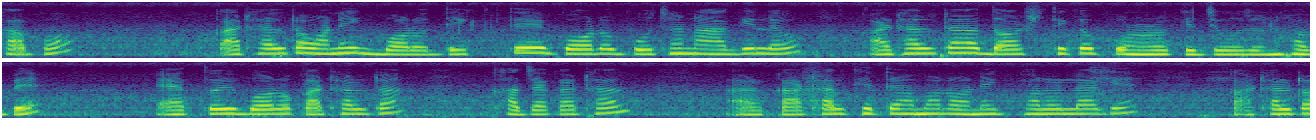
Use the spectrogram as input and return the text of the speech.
খাব। কাঁঠালটা অনেক বড়, দেখতে বড় বোঝা না গেলেও কাঁঠালটা দশ থেকে পনেরো কেজি ওজন হবে। এতই বড় কাঁঠালটা, খাজা কাঁঠাল, আর কাঁঠাল খেতে আমার অনেক ভালো লাগে। কাঁঠালটা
